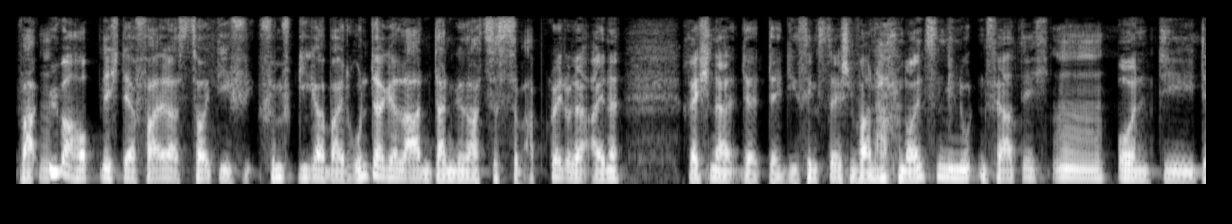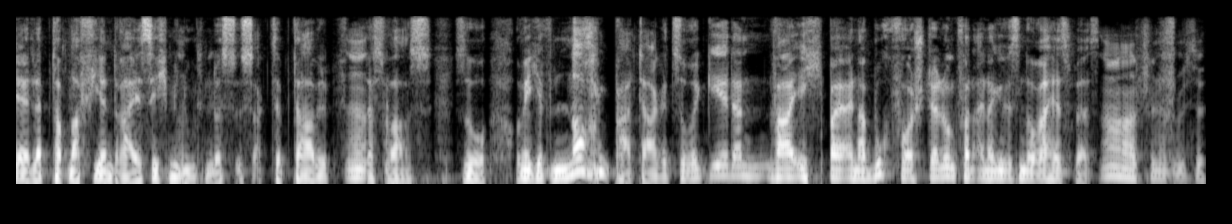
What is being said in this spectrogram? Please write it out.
war überhaupt nicht der Fall. Das Zeug, die 5 Gigabyte runtergeladen, dann gesagt System Upgrade oder eine Rechner, der, der, die ThinkStation war nach 19 Minuten fertig und die, der Laptop nach 34 Minuten. Das ist akzeptabel. Das war's. So. Und wenn ich jetzt noch ein paar Tage zurückgehe, dann war ich bei einer Buchvorstellung von einer gewissen Nora Hespers. Ah, schöne Grüße.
